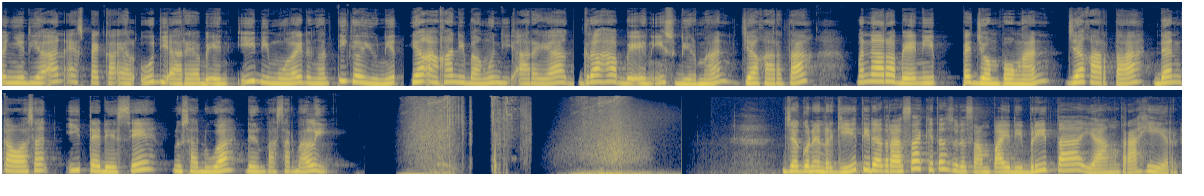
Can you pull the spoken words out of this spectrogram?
Penyediaan SPKLU di area BNI dimulai dengan tiga unit yang akan dibangun di area Graha BNI Sudirman, Jakarta, Menara BNI Pejompongan, Jakarta, dan kawasan ITDC Nusa Dua dan Pasar Bali. Jagon energi, tidak terasa kita sudah sampai di berita yang terakhir.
